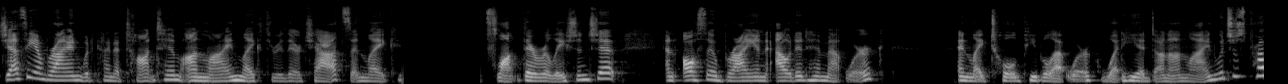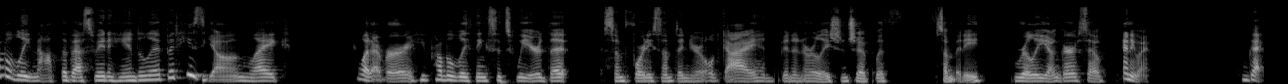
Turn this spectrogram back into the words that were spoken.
Jesse and Brian would kind of taunt him online, like through their chats and like flaunt their relationship. And also, Brian outed him at work and like told people at work what he had done online, which is probably not the best way to handle it, but he's young. Like, whatever. He probably thinks it's weird that some 40 something year old guy had been in a relationship with somebody really younger. So, anyway. Okay.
